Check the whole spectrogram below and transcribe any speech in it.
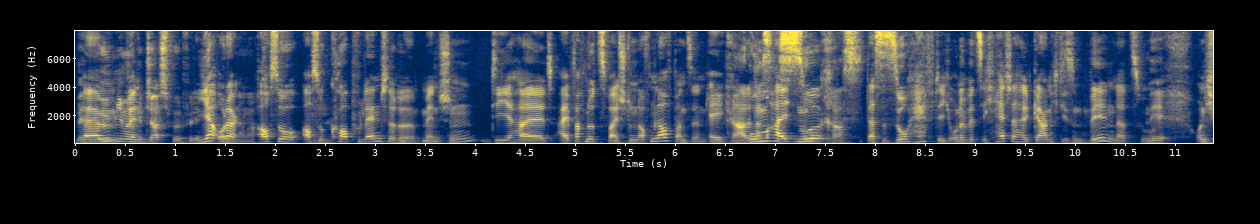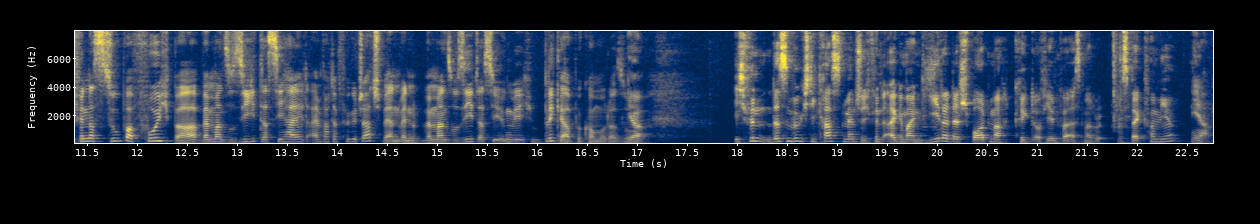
Wenn Ähm, irgendjemand wenn- gejudged wird für den ja Sport, den er oder macht. auch so auch so Mhm. korpulentere Menschen, die halt einfach nur zwei Stunden auf dem Laufband sind. Ey, gerade um das halt ist so nur krass. Das ist so heftig. Ohne Witz, ich hätte halt gar nicht diesen Willen dazu. Nee. Und ich finde das super furchtbar, wenn man so sieht, dass sie halt einfach dafür gejudged werden. Wenn, wenn man so sieht, dass sie irgendwelche Blicke abbekommen oder so. Ja. Ich finde, das sind wirklich die krassen Menschen. Ich finde allgemein, jeder, der Sport macht, kriegt auf jeden Fall erstmal Respekt von mir. Ja.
